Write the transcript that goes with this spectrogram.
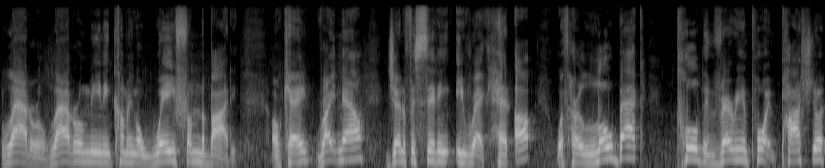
lateral. Lateral meaning coming away from the body, okay? Right now, Jennifer's sitting erect, head up with her low back pulled in. Very important. Posture,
